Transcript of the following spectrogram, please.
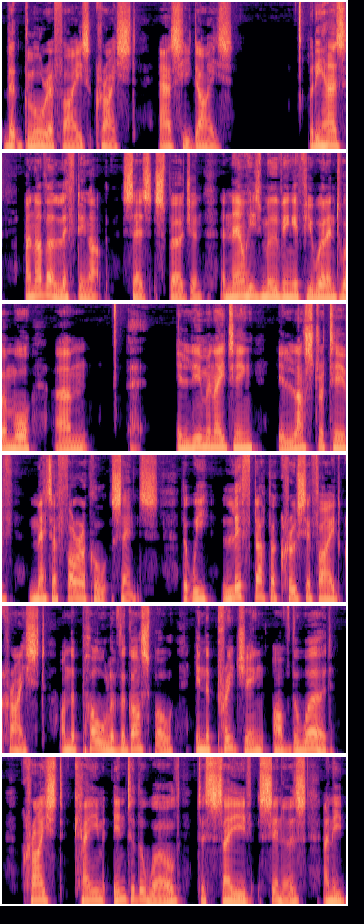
that glorifies Christ as he dies. But he has another lifting up, says Spurgeon, and now he's moving, if you will, into a more um, illuminating, illustrative, metaphorical sense that we lift up a crucified Christ on the pole of the gospel in the preaching of the word. Christ came into the world to save sinners, and he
